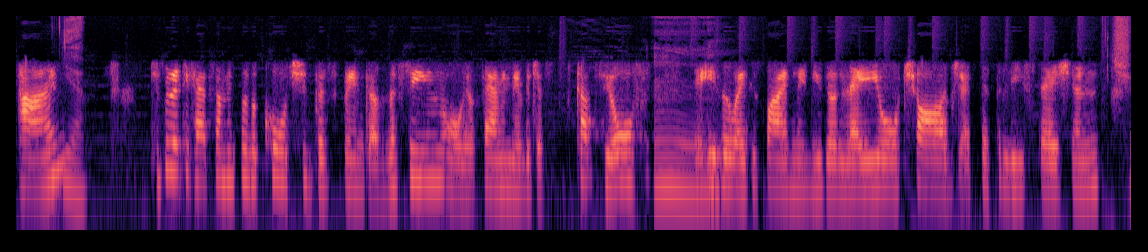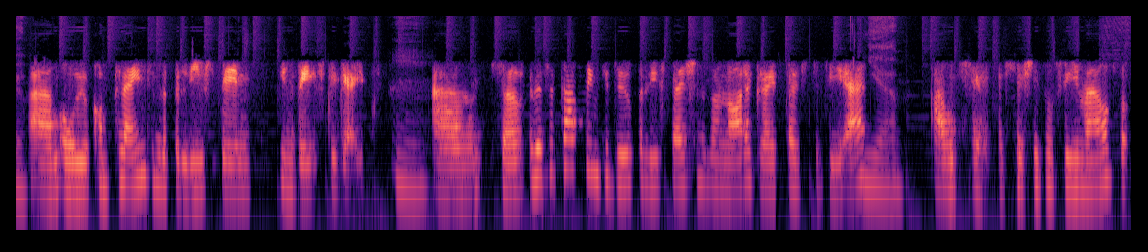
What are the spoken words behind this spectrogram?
time Yeah. just so that you have something for the court should this friend go missing or your family member just cuts you off. Mm. There is a way to find them. You go lay your charge at the police station Sure. um, or your complaint, and the police then investigate. Mm. Um, so it's a tough thing to do. Police stations are not a great place to be at. Yeah. I would say, especially for females. But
